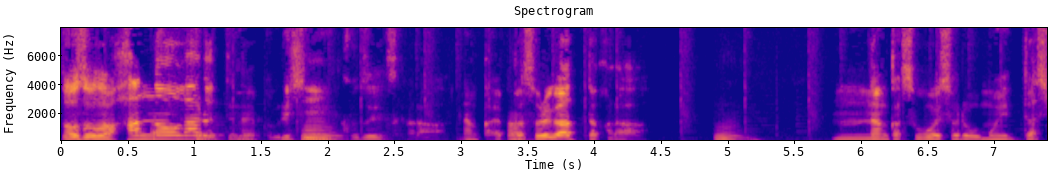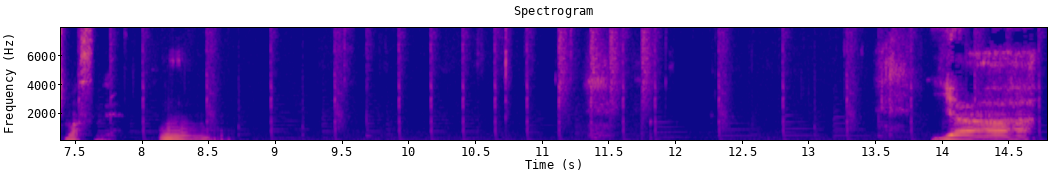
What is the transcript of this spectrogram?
そうそうそう、反応があるっていうのはやっぱ嬉しいことですから、なんかやっぱそれがあったから、うん。うん、なんかすごいそれを思い出しますね。うん。いやー、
